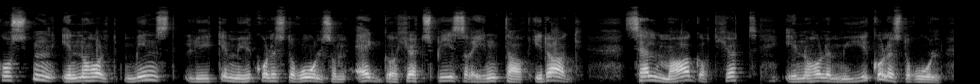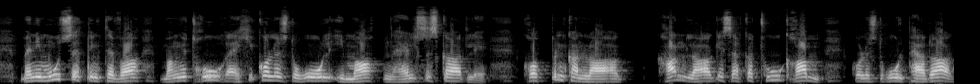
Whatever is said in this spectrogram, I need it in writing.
Kosten inneholdt minst like mye kolesterol som egg- og kjøttspisere inntar i dag. Selv magert kjøtt inneholder mye kolesterol, men i motsetning til hva mange tror, er ikke kolesterol i maten helseskadelig. Kroppen kan lage, kan lage ca. 2 gram kolesterol per dag,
